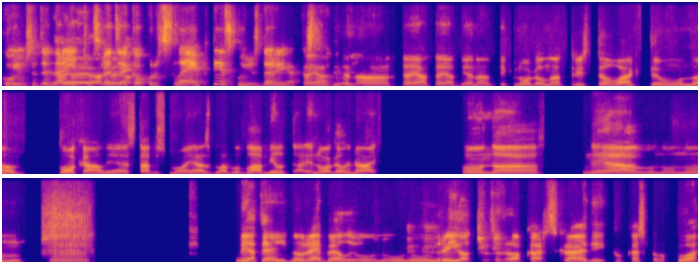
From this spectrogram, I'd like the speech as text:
ko jums Jā, darīt? Jums vajadzēja tajā. kaut kur slēpties, ko jūs darījāt? Tajā notika? dienā, tajā, tajā dienā tika nogalināti trīs cilvēki, un uh, lokālie sadusmojās, bla, bla, bla, militārie nogalināja. Un, uh, nu, jā, un, un, un pff, vietēji, nu, rebeli un, un, un Mhm. rioti tur apkārt skraidīja, kaut kas kaut ko.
